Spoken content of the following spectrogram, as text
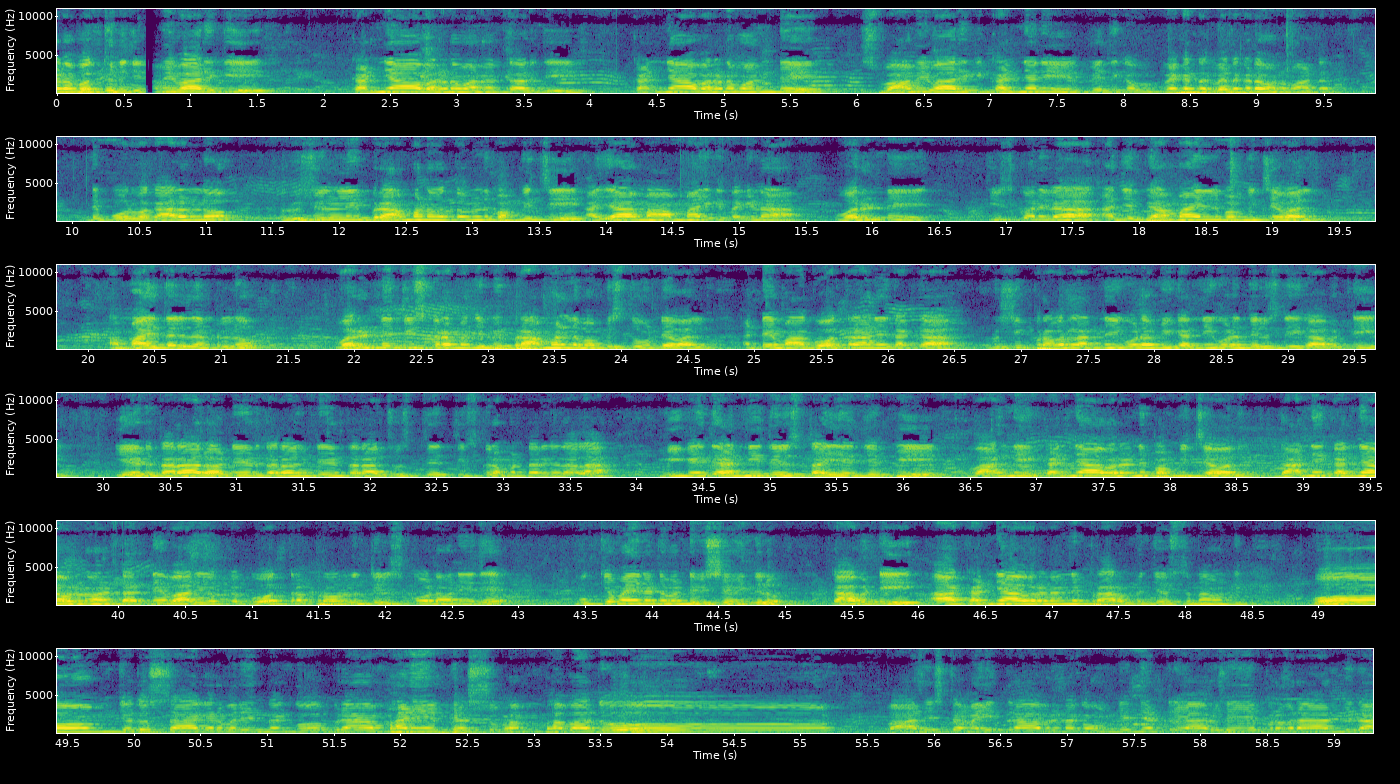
కంకణబద్ధుని స్వామి వారికి కన్యావరణం అని అంటారు ఇది కన్యావరణం అంటే స్వామి వారికి కన్యని వెతిక వెకట వెతకడం అనమాట అంటే పూర్వకాలంలో ఋషుల్ని బ్రాహ్మణోత్తముల్ని పంపించి అయ్యా మా అమ్మాయికి తగిన వరుణ్ణి తీసుకొని రా అని చెప్పి అమ్మాయిల్ని పంపించేవాళ్ళు. అమ్మాయి తల్లిదండ్రులు వరుణ్ణి తీసుకురమ్మని చెప్పి బ్రాహ్మణులను పంపిస్తూ ఉండేవాళ్ళు. అంటే మా గోత్రానికి తగ్గ ఋషి ప్రవరులు అన్నీ కూడా మీకు అన్నీ కూడా తెలుస్తాయి కాబట్టి ఏడు తరాలు అటేడు తరాలు ఇటేడు తరాలు చూస్తే తీసుకురమ్మంటారు కదా. అలా మీకైతే అన్నీ తెలుస్తాయి అని చెప్పి వారిని కన్యావరణి పంపించేవాళ్ళు. దాన్నే కన్యావరణం అంటారు. అంటే వారి యొక్క గోత్ర ప్రవరణ తెలుసుకోవడం అనేది ముఖ్యమైనటువంటి విషయం ఇందులో. కాబట్టి ఆ కన్యావరణాన్ని ప్రారంభం చేస్తున్నామండి. ఓం చతుస్సాగర వరిందం గోబ్రాహ్మణేభ్య శుభం భవదు వాసిష్ఠ మైత్రావరణ కౌండిన్యత్రయా ప్రవరాన్విత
